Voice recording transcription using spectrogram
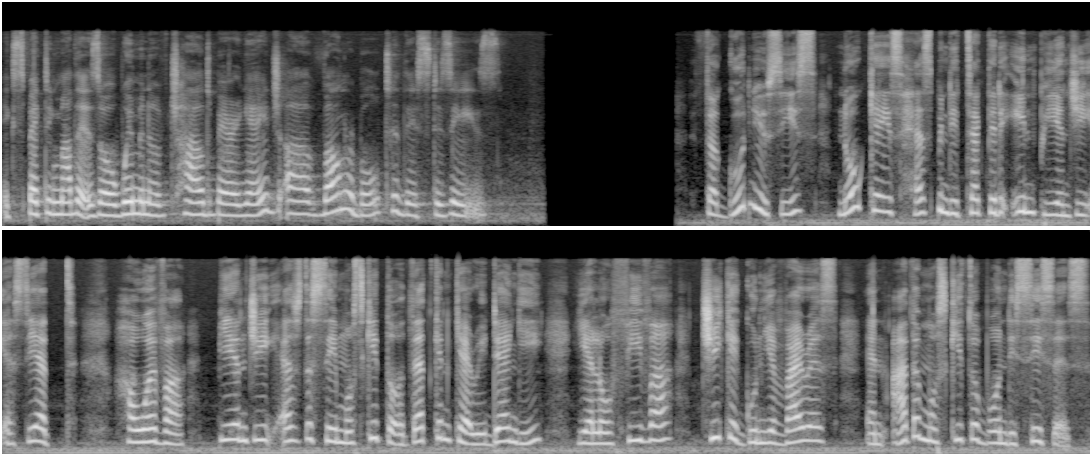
Expecting mothers or women of childbearing age are vulnerable to this disease. The good news is no case has been detected in PNG as yet. However, PNG has the same mosquito that can carry dengue, yellow fever, chikungunya virus, and other mosquito-borne diseases.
